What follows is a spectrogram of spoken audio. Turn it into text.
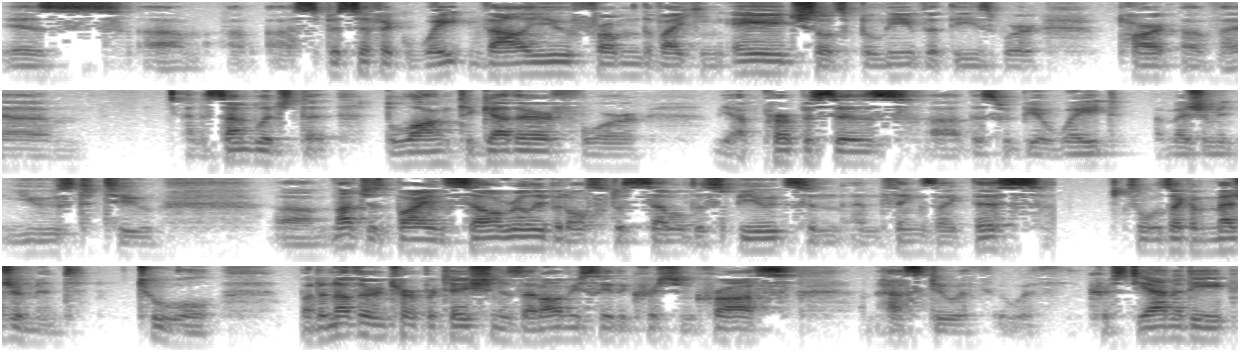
is um, a, a, specific weight value from the Viking Age. So it's believed that these were part of um, an assemblage that belonged together for yeah purposes. Uh, this would be a weight, a measurement used to um, not just buy and sell really, but also to settle disputes and, and things like this. So it was like a measurement tool. But another interpretation is that obviously the Christian cross has to do with, with Christianity.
